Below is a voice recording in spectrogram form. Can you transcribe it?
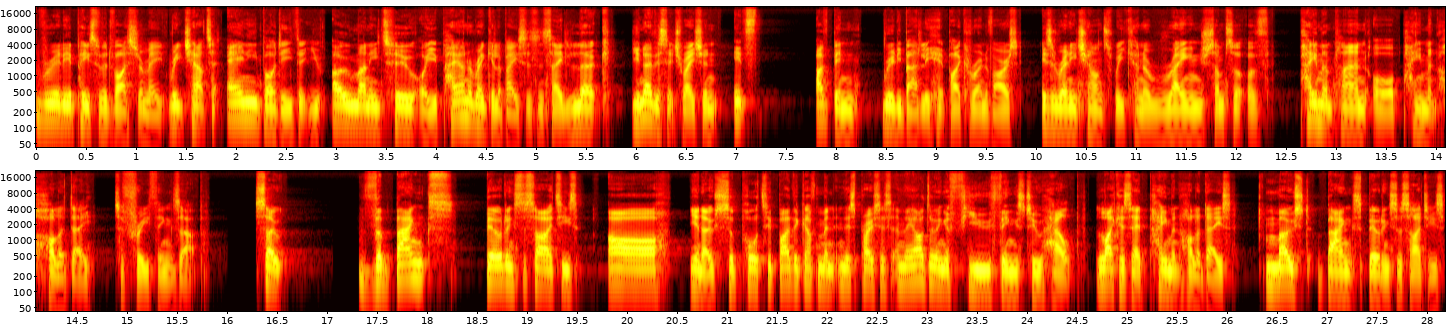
really a piece of advice from me. Reach out to anybody that you owe money to or you pay on a regular basis and say, look, you know the situation. It's I've been really badly hit by coronavirus. Is there any chance we can arrange some sort of payment plan or payment holiday to free things up? So the banks, building societies are, you know, supported by the government in this process and they are doing a few things to help. Like I said, payment holidays. Most banks, building societies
